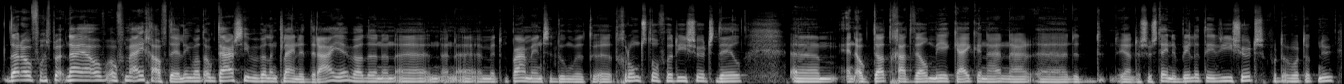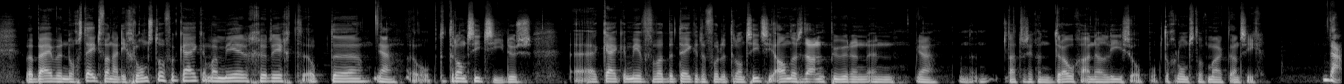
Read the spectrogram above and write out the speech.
daarover gesproken. Nou ja, over, over, mijn eigen afdeling. Want ook daar zien we wel een kleine draai. Hè. We hadden een, een, een, met een paar mensen doen we het, het grondstoffen-research deel. Um, en ook dat gaat wel meer kijken naar, naar de, ja, de sustainability research, wordt, wordt dat nu. Waarbij we nog steeds van naar die grondstoffen kijken, maar meer gericht op de, ja, op de transitie. Dus uh, kijken meer van wat betekent het voor de transitie. Anders dan puur een, een ja, een, een, laten we zeggen, een droge analyse op, op de grondstofmarkt aan zich. Nou,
